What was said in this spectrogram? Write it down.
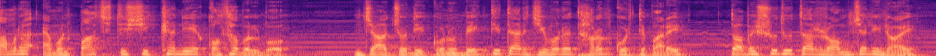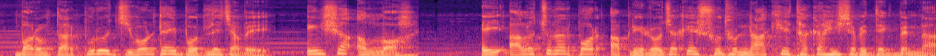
আমরা এমন পাঁচটি শিক্ষা নিয়ে কথা বলব, যা যদি কোনো ব্যক্তি তার জীবনে ধারণ করতে পারে, তবে শুধু তার রমজানই নয়, বরং তার পুরো জীবনটাই বদলে যাবে। ইনশা আল্লাহ এই আলোচনার পর আপনি রোজাকে শুধু না খেয়ে থাকা হিসেবে দেখবেন না।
